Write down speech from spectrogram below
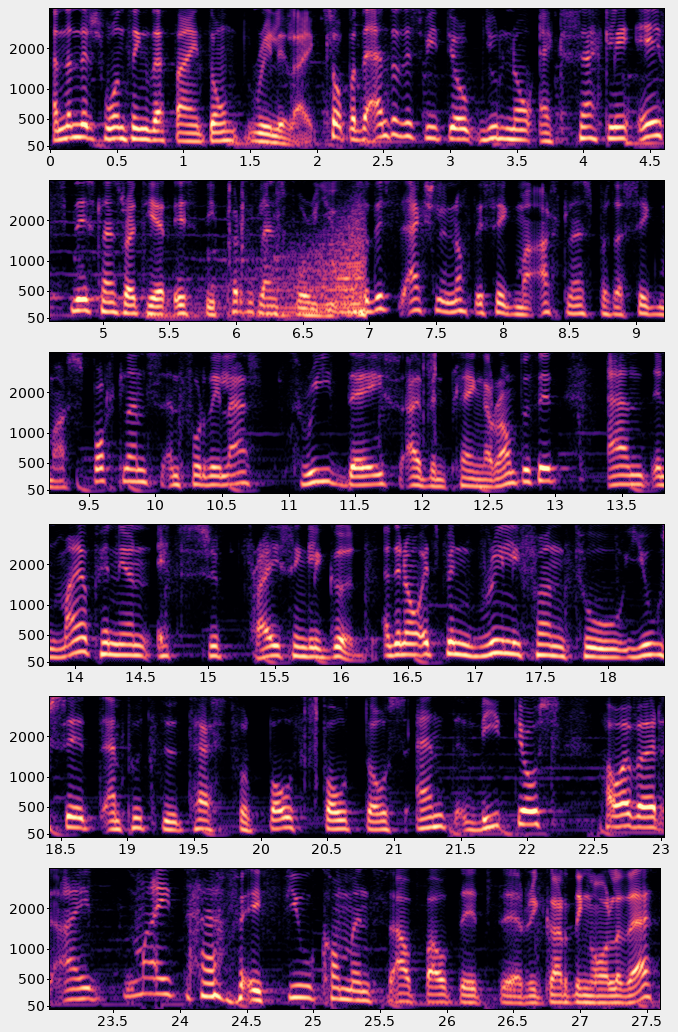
and then there's one thing that I don't really like. So by the end of this video, you'll know exactly if this lens right here is the perfect lens for you. So this is actually not a Sigma art lens, but a Sigma sport lens, and for the last three days, I've been playing around with it, and in my opinion, it's surprisingly good. And you know, it's been really fun to use it and put it to the test for both photos and videos, However, I might have a few comments about it uh, regarding all of that.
